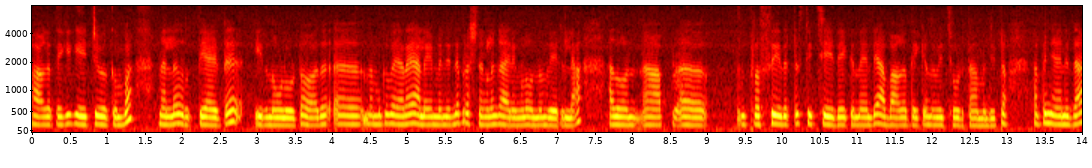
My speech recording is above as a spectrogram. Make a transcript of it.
ഭാഗത്തേക്ക് കയറ്റി വെക്കുമ്പോൾ നല്ല വൃത്തിയായിട്ട് ഇരുന്നോളൂ കേട്ടോ അത് നമുക്ക് വേറെ അലൈൻമെന്റിന്റെ പ്രശ്നങ്ങളും കാര്യങ്ങളും ഒന്നും വരില്ല. അതുകൊണ്ട് പ്രസ് ചെയ്തിട്ട് സ്റ്റിച്ച് ചെയ്തേക്കുന്നതിന്റെ ആ ഭാഗത്തേക്ക് ഒന്ന് വെച്ച് കൊടുത്താൽ മതി കേട്ടോ അപ്പം ഞാനിതാ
